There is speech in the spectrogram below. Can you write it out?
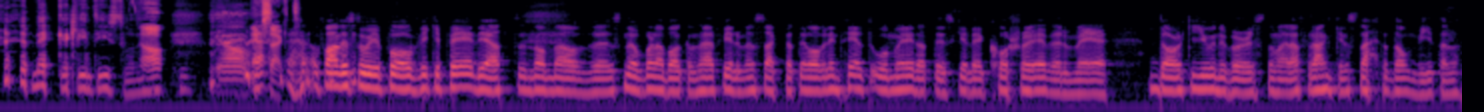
mecka Clint Eastwood. ja Ja. exakt. Fan det stod ju på Wikipedia att någon av eh, snubbarna bakom den här filmen sagt att det var väl inte helt omöjligt att det skulle korsa över med Dark Universe, de här Frankenstein och de bitarna.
